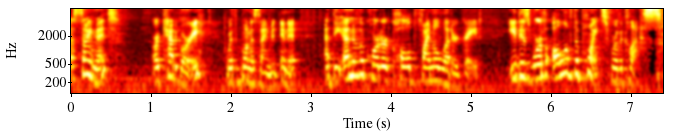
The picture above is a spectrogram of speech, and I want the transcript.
assignment or category with one assignment in it at the end of the quarter called final letter grade. It is worth all of the points for the class.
